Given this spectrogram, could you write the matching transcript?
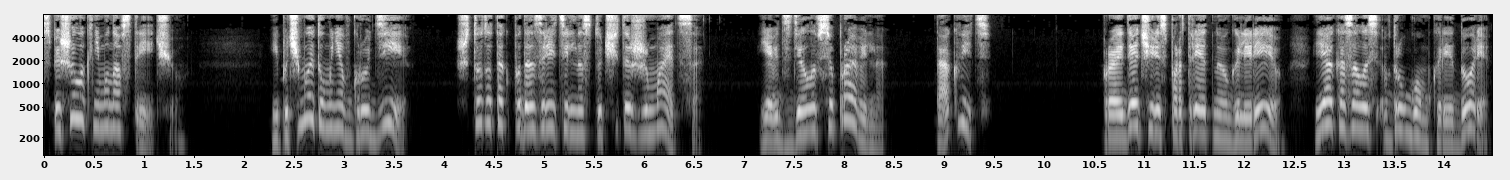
Спешила к нему навстречу. И почему это у меня в груди что-то так подозрительно стучит и сжимается? Я ведь сделала все правильно. Так ведь? Пройдя через портретную галерею, я оказалась в другом коридоре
